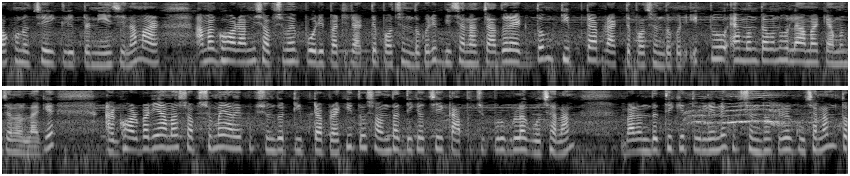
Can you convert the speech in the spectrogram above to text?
তখন হচ্ছে এই ক্লিপটা নিয়েছিলাম। আর আমার ঘর আমি সবসময় পরিপাটি রাখতে পছন্দ করি, বিছানার চাদর একদম টিপটাপ রাখতে পছন্দ করি। একটু এমন তেমন হলে আমার কেমন যেন লাগে। আর ঘর বাড়ি আমার সবসময় আমি খুব সুন্দর টিপটাপ রাখি, তো সন্ধ্যার দিকে হচ্ছে এই কাপড় চুপড়গুলো গোছালাম। বারান্দা থেকে তুলে এনে খুব সুন্দর করে গুছালাম। তো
